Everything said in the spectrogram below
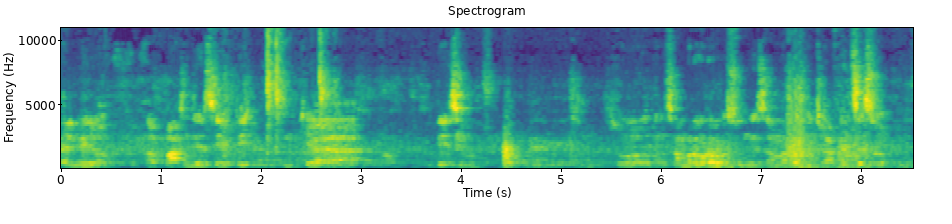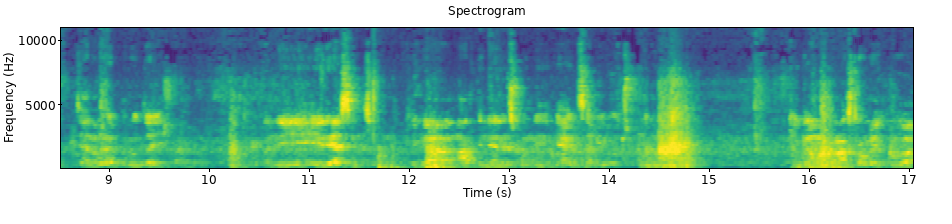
రైల్వేలో పాసింజర్ సేఫ్టీ ముఖ్య ఉద్దేశం సో సమ్మర్ కూడా వస్తుంది. సమ్మర్లో కొంచెం అఫెన్సెస్ జనరల్గా పెరుగుతాయి. కొన్ని ఏరియాస్ నుంచి ముఖ్యంగా నార్త్ ఇండియా నుంచి కొన్ని గ్యాంగ్స్ అవి వచ్చిపోతుంటాయి ముఖ్యంగా మన రాష్ట్రంలో ఎక్కువగా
